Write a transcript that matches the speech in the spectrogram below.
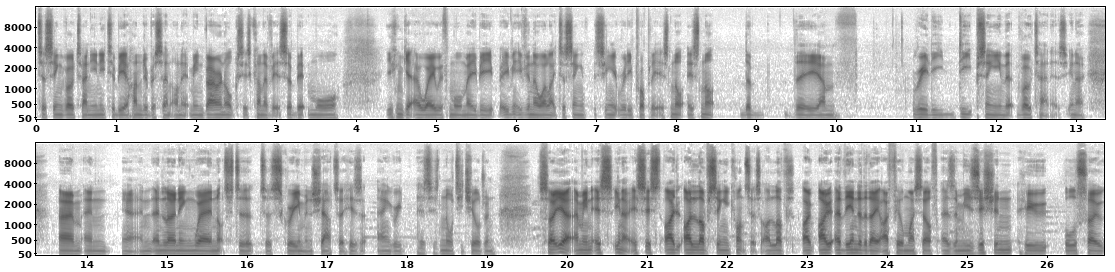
to sing Wotan, you need to be 100% on it. I mean, Baron Ochs is kind of it's a bit more. You can get away with more, maybe. Even even though I like to sing sing it really properly, it's not it's not the the um, really deep singing that Wotan is, you know. Um, and yeah, and, and learning where not to, to scream and shout at his angry his, his naughty children. So yeah, I mean, it's you know, it's just I, I love singing concerts. I love I, I at the end of the day, I feel myself as a musician who also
